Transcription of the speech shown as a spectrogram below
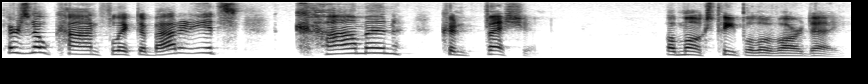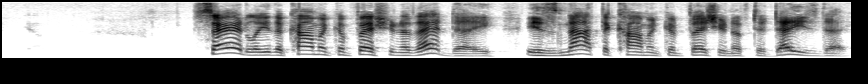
There's no conflict about it. It's common confession amongst people of our day. Sadly, the common confession of that day is not the common confession of today's day.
